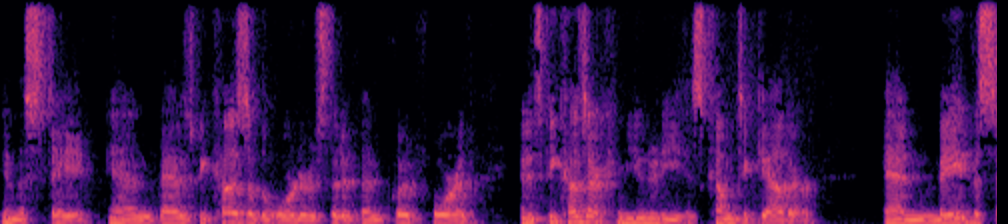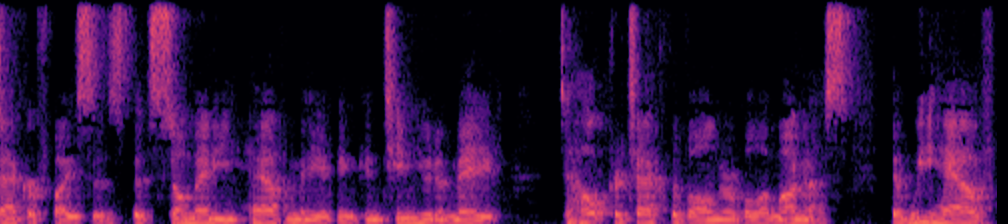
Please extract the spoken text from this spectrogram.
in the state. And that is because of the orders that have been put forth. And it's because our community has come together and made the sacrifices that so many have made and continue to make to help protect the vulnerable among us that we have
